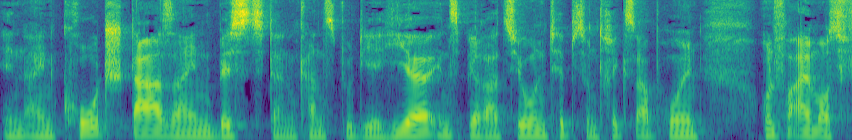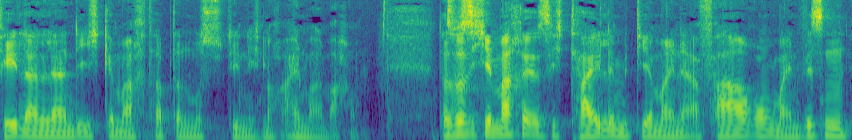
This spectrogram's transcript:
in ein Coach-Dasein bist, dann kannst du dir hier Inspiration, Tipps und Tricks abholen und vor allem aus Fehlern lernen, die ich gemacht habe, dann musst du die nicht noch einmal machen. Das, was ich hier mache, ist, ich teile mit dir meine Erfahrung, mein Wissen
